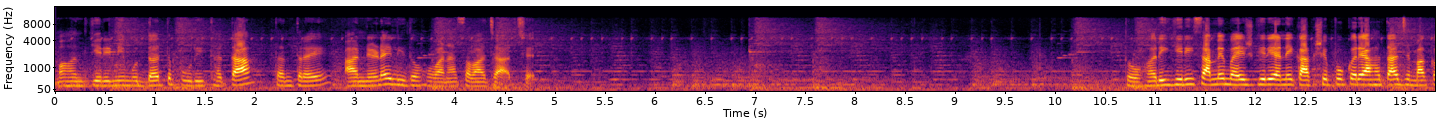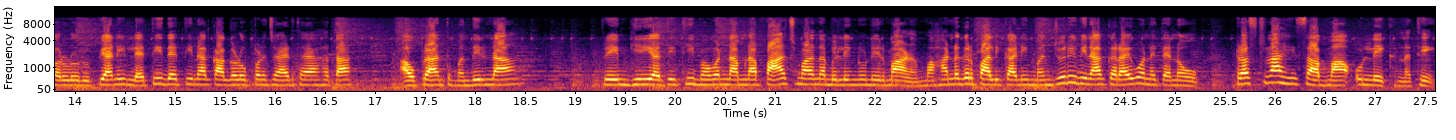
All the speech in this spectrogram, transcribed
મહંતગીરીની મુદ્દત પૂરી થતા તંત્રએ આ નિર્ણય લીધો હોવાના સમાચાર છે. તો હરિગીરી સામે મહેશગીરી અનેક આક્ષેપો કર્યા હતા, જેમાં કરોડો રૂપિયાની લેતી દેતીના કાગળો પણ જાહેર થયા હતા. આ ઉપરાંત મંદિરના પ્રેમગીરી અતિથિ ભવન નામના પાંચ માળના બિલ્ડિંગનું નિર્માણ મહાનગરપાલિકાની મંજૂરી વિના કરાયું અને તેનો ટ્રસ્ટના હિસાબમાં ઉલ્લેખ નથી.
